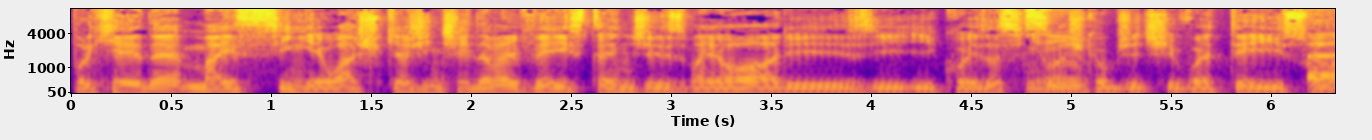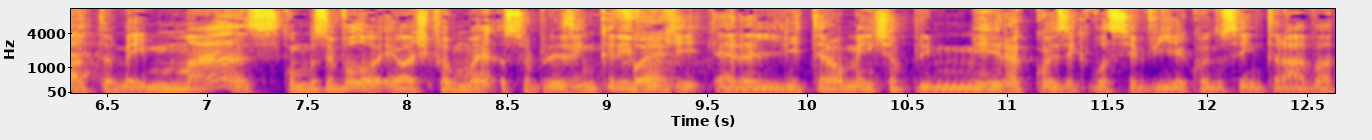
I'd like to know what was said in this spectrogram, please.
Porque, né, mas sim, eu acho que a gente ainda vai ver stands maiores e, e coisas assim. Sim. Eu acho que o objetivo é ter isso É. lá também. Mas, como você falou, eu acho que foi uma surpresa incrível, Foi. que era literalmente a primeira coisa que você via quando você entrava.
